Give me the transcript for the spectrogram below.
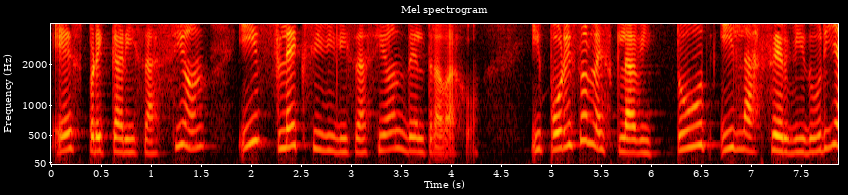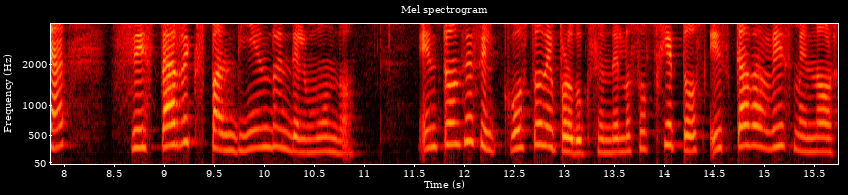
es precarización y flexibilización del trabajo. Y por eso la esclavitud y la serviduría se está reexpandiendo en el mundo. Entonces el costo de producción de los objetos es cada vez menor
